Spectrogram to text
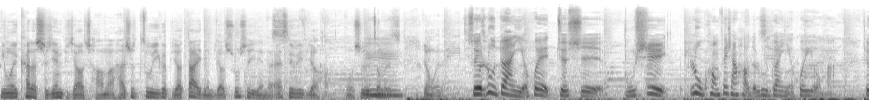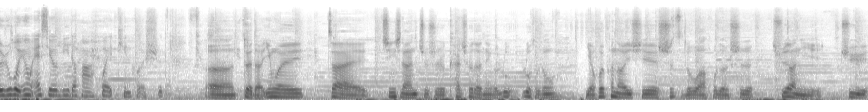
因为开的时间比较长嘛，还是租一个比较大一点、比较舒适一点的 SUV 比较好，我是这么嗯认为的。所以路段也会就是不是路况非常好的路段也会有嘛？就如果用 SUV 的话，会挺合适的。呃，对的，因为在新西兰就是开车的那个路路途中，也会碰到一些石子路啊，或者是需要你去。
